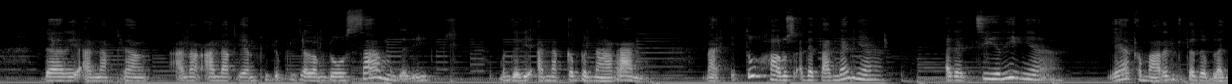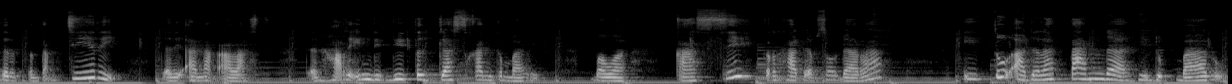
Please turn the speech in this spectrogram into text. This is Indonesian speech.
Dari anak yang anak-anak yang hidup di dalam dosa menjadi menjadi anak kebenaran. Nah itu harus ada tandanya ada cirinya. Ya kemarin kita udah belajar tentang ciri dari anak Allah dan hari ini ditegaskan kembali bahwa kasih terhadap saudara itu adalah tanda hidup baru.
